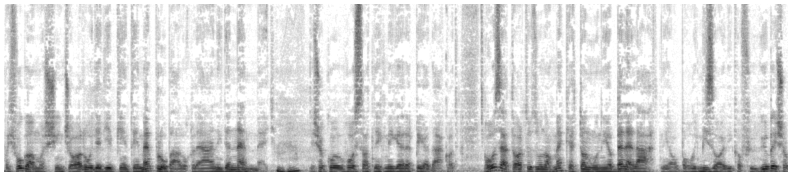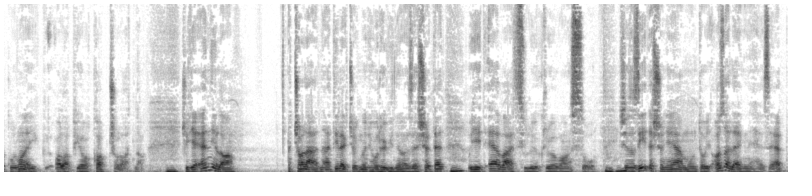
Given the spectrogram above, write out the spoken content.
vagy fogalmas sincs arról, hogy egyébként én megpróbálok leállni, de nem megy. Uh-huh. És akkor hozhatnék még erre példákat. A hozzátartozónak meg kell tanulnia belelátni abba, hogy mi zajlik a függőbe, és akkor van egy alapja a kapcsolatnak. Uh-huh. És ugye ennél a a családnál, tényleg csak nagyon röviden az esetet, uh-huh. ugye itt elvált szülőkről van szó. Uh-huh. És ez az édesanyja elmondta, hogy az a legnehezebb,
